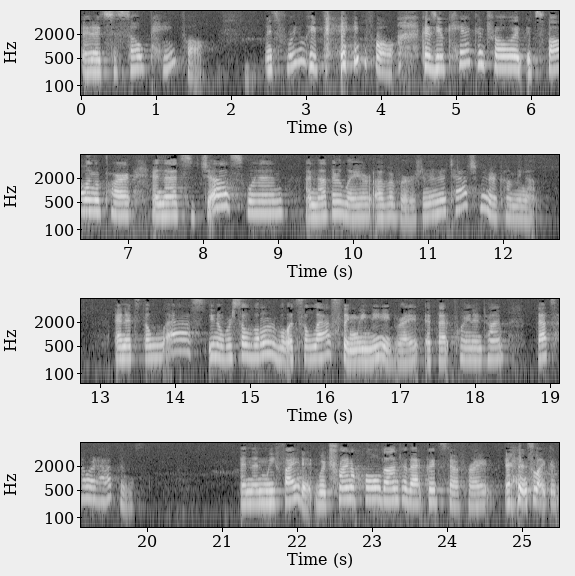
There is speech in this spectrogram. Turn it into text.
And it's just so painful. It's really painful because you can't control it. It's falling apart and that's just when another layer of aversion and attachment are coming up. And it's the last, you know, we're so vulnerable. It's the last thing we need, right? At that point in time. That's how it happens. And then we fight it. We're trying to hold on to that good stuff, right? And it's like, in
